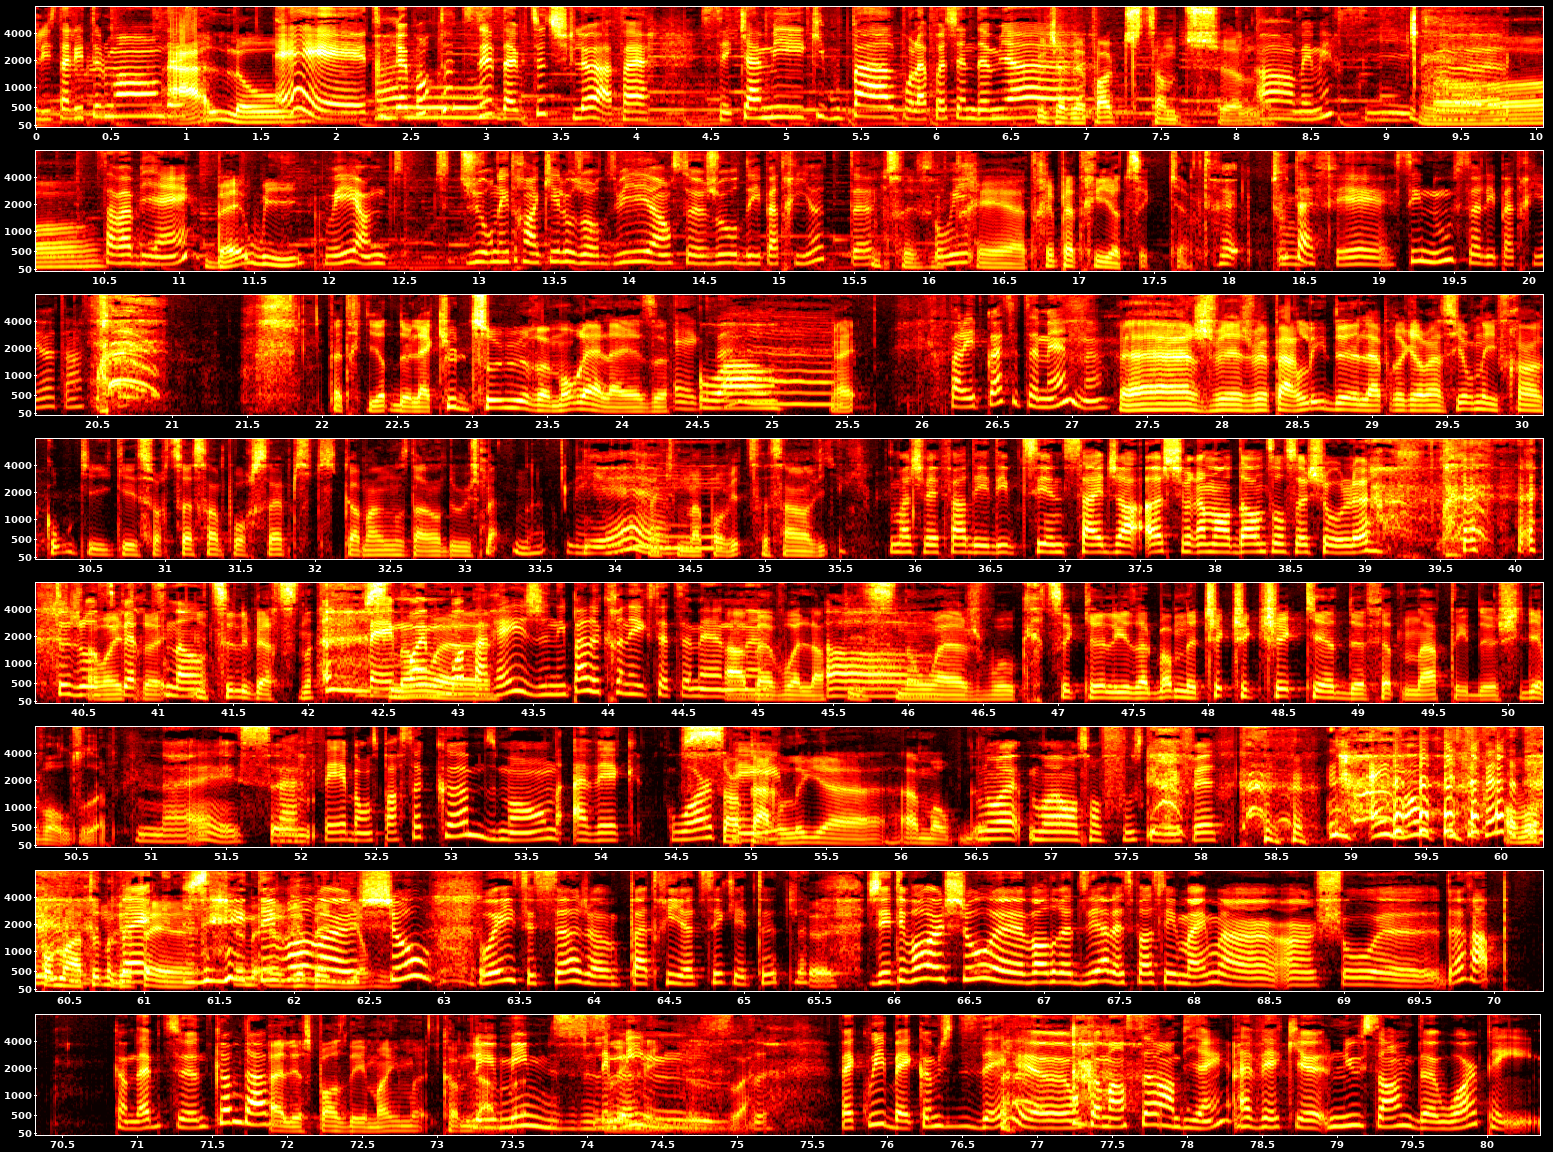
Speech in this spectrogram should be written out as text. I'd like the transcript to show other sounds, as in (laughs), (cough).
Salut, salut tout le monde. Allô? Hey, tu me réponds tout de suite. D'habitude, je suis là à faire. C'est Camille qui vous parle pour la prochaine demi-heure. J'avais peur que tu te sentes tout seul. Ah, ben merci. Euh, Oh. ça va bien? Ben oui. Oui, une petite- journée tranquille aujourd'hui en ce jour des patriotes. C'est Oui. très, très patriotique. Tout à fait. C'est nous, ça, les patriotes. Hein? C'est (laughs) Patriote de la culture montréalaise. exact. Ouais. Vous parlez de quoi cette semaine? Euh, je vais je vais parler de la programmation des Franco qui, qui est sortie à 100% puis qui commence dans deux semaines. Ben, Yeah. Tranquillement pas vite, ça s'en vient. Moi, je vais faire des, des petits insights, genre, ah, je suis vraiment down sur ce show-là. (laughs) Toujours Ça être pertinent. utile et pertinent. Ben, Sinon, moi, moi, euh, pareil, je n'ai pas de chronique cette semaine. Ah ben voilà. Puis Ah. sinon, euh, je vais critique les albums de Chick Chick Chick de Fat Nat et de She Devils. Nice. Parfait. Bon, on se part ça comme du monde avec Warpaint. Sans parler à, à Maud. Ouais, moi, on s'en fout ce que j'ai fait. (laughs) Hey, Maud, qu'est-ce que t'as fait? On va pas monter une, Ben, (laughs) j'ai une été voir un show. Oui, c'est ça, genre patriotique et tout. Là. Ouais. J'ai été voir un show euh, vendredi à l'espace Les Mêmes, un, un show euh, de rap, Comme d'habitude. comme d'hab. À l'espace des mêmes, comme Les memes. Les Le memes. Fait que oui, ben comme je disais, euh, on commence ça en bien avec euh, New Song de Warpaint.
